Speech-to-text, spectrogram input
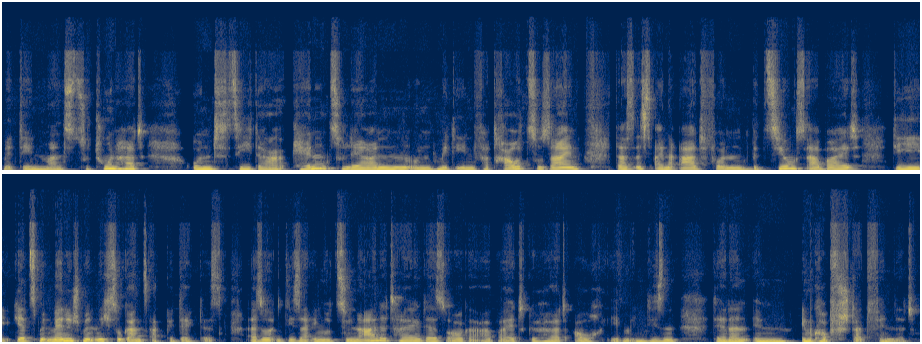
mit denen man's zu tun hat und sie da kennenzulernen und mit ihnen vertraut zu sein. Das ist eine Art von Beziehungsarbeit, die jetzt mit Management nicht so ganz abgedeckt ist. Also, dieser emotionale Teil der Sorgearbeit gehört auch eben in diesen der dann in im Kopf stattfindet.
